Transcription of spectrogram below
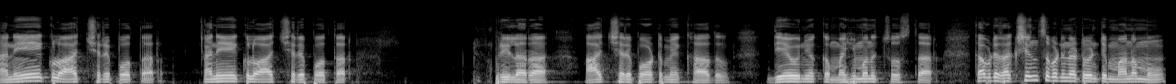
అనేకులు ఆశ్చర్యపోతారు. అనేకులు ఆశ్చర్యపోతారు. ప్రియులరా ఆశ్చర్యపోవటమే కాదు దేవుని యొక్క మహిమను చూస్తారు. కాబట్టి రక్షించబడినటువంటి మనము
